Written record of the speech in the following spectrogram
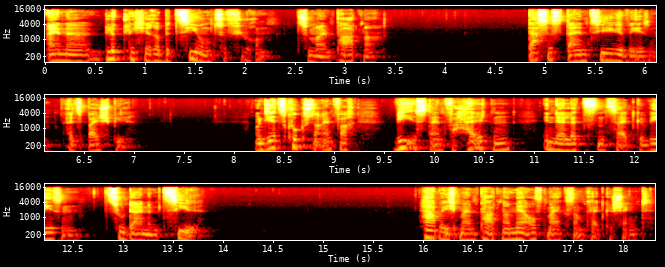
eine glücklichere Beziehung zu führen zu meinem Partner. Das ist dein Ziel gewesen, als Beispiel. Und jetzt guckst du einfach, wie ist dein Verhalten in der letzten Zeit gewesen zu deinem Ziel? Habe ich meinem Partner mehr Aufmerksamkeit geschenkt?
